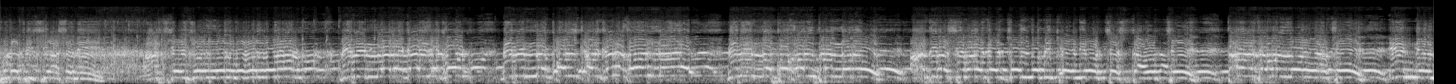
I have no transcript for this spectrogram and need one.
ফুটে পিছিয়ে আসেনি। আজকে জঙ্গল মহল নেওয়ার চেষ্টা হচ্ছে। তারা যেমন লড়াই আছে ইন্ডিয়ান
